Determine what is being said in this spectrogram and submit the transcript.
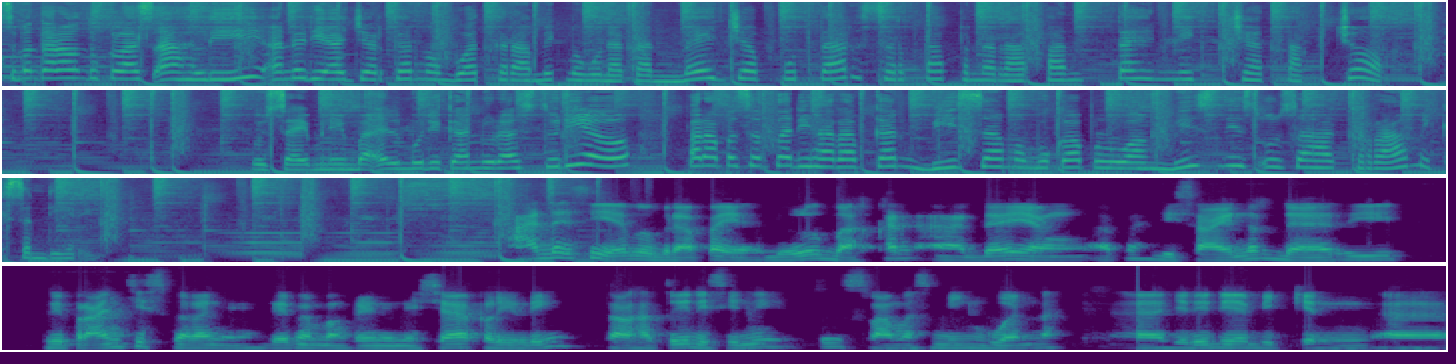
Sementara untuk kelas ahli, Anda diajarkan membuat keramik menggunakan meja putar serta penerapan teknik cetak cor. Usai menimba ilmu di Kandura Studio, para peserta diharapkan bisa membuka peluang bisnis usaha keramik sendiri. Ada sih ya beberapa ya. Dulu bahkan ada yang apa desainer dari di Perancis bahkan ya dia memang ke Indonesia keliling salah satunya di sini itu selama semingguan lah uh, jadi dia bikin uh,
